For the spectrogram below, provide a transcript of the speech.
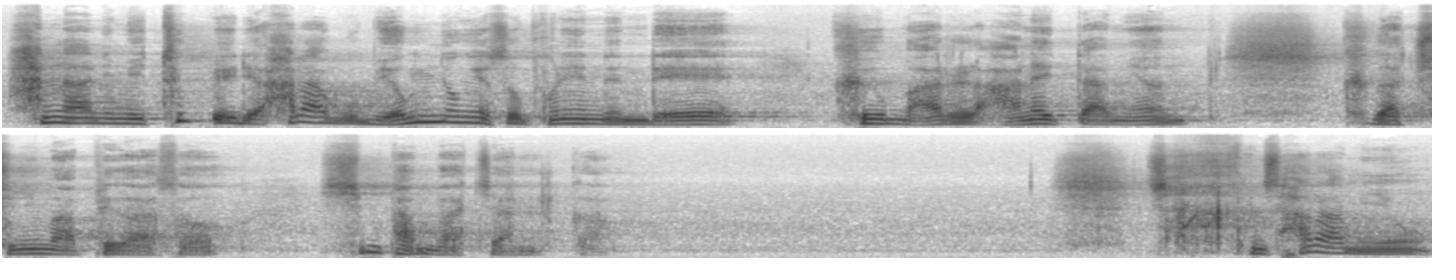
하나님이 특별히 하라고 명령해서 보냈는데 그 말을 안 했다면 그가 주님 앞에 가서 심판받지 않을까. 참 사람이요.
